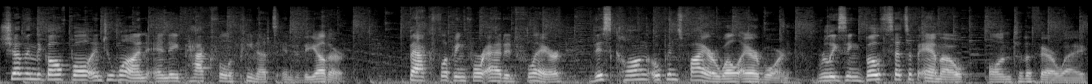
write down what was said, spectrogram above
shoving the golf ball into one and a pack full of peanuts into the other. Backflipping for added flair, this Kong opens fire while airborne, releasing both sets of ammo onto the fairway.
